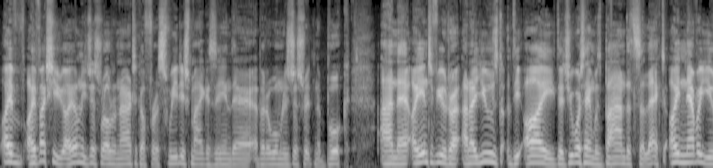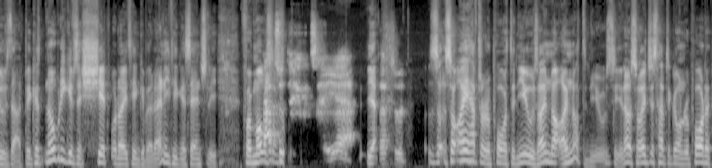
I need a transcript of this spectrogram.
I've, I've actually, I only just wrote an article for a Swedish magazine there about a woman who's just written a book. And uh, I interviewed her and I used the I that you were saying was banned at Select. I never use that because nobody gives a shit what I think about anything, essentially. For most That's what they would say. Yeah. Yeah. That's what. So, so I have to report the news. I'm not. I'm not the news, you know. So I just have to go and report it.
